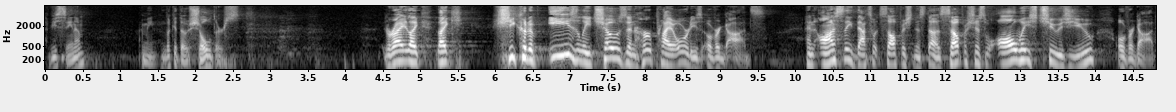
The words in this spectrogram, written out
Have you seen him? I mean, look at those shoulders. Right? Like, like she could have easily chosen her priorities over God's. And honestly, that's what selfishness does. Selfishness will always choose you over God.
